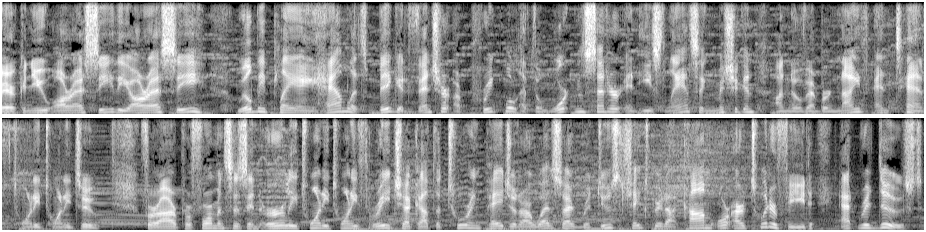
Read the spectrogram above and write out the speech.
Where can you RSC the RSC? We'll be playing Hamlet's Big Adventure, a prequel at the Wharton Center in East Lansing, Michigan on November 9th and 10th, 2022. For our performances in early 2023, check out the touring page at our website, reducedshakespeare.com, or our Twitter feed at Reduced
